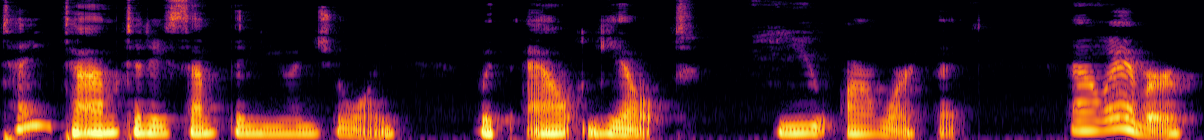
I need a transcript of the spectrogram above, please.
take time to do something you enjoy without guilt. You are worth it. However,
